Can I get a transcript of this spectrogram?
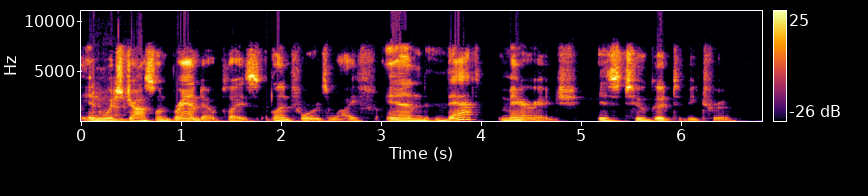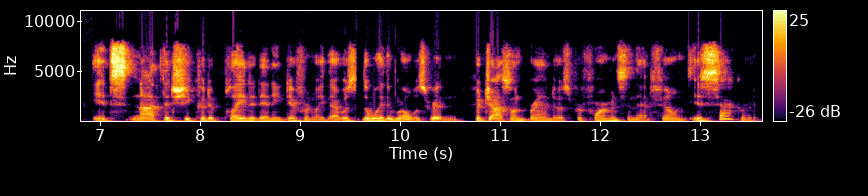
in mm-hmm. which Jocelyn Brando plays Glenn Ford's wife. And that marriage is too good to be true. It's not that she could have played it any differently. That was the way the role was written. But Jocelyn Brando's performance in that film is saccharine.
